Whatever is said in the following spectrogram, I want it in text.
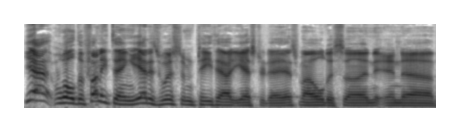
Yeah, well, the funny thing, he had his wisdom teeth out yesterday. That's my oldest son, and uh,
